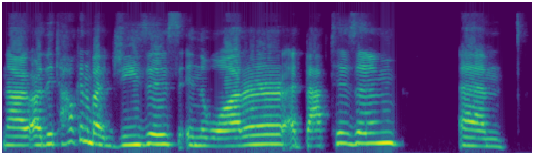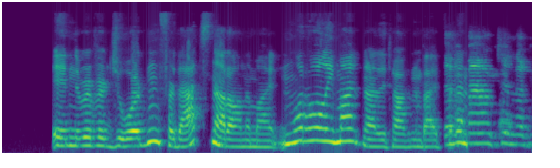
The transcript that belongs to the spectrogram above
Now, are they talking about Jesus in the water at baptism um, in the River Jordan? For that's not on a mountain. What holy mountain are they talking about? The mountain of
